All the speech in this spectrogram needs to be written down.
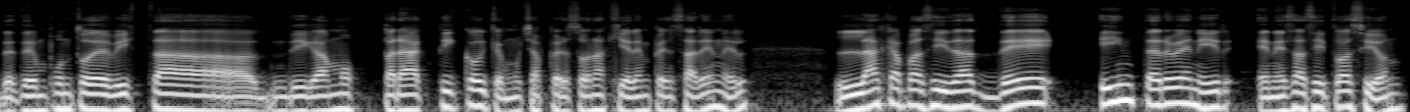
desde un punto de vista, digamos, práctico y que muchas personas quieren pensar en él, la capacidad de intervenir en esa situación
